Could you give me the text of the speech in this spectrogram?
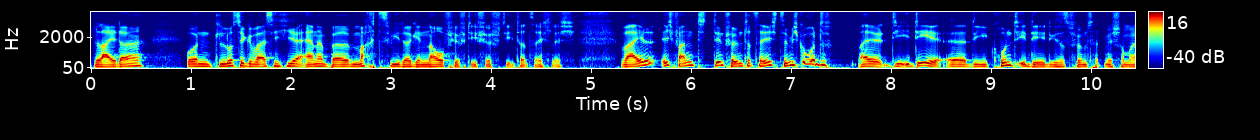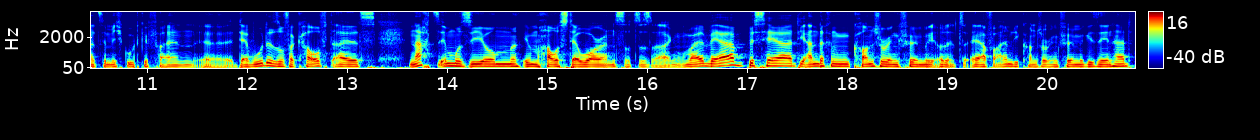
Leider. Und lustigerweise hier Annabelle macht es wieder genau 50-50 tatsächlich. Weil ich fand den Film tatsächlich ziemlich gut. Weil die Idee, äh, die Grundidee dieses Films hat mir schon mal ziemlich gut gefallen. Äh, der wurde so verkauft als nachts im Museum im Haus der Warrens sozusagen. Weil wer bisher die anderen Conjuring-Filme oder ja, vor allem die Conjuring-Filme gesehen hat,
